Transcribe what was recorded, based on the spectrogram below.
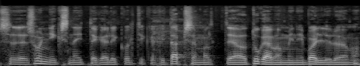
see sunniks neid tegelikult ikkagi täpsemalt ja tugevamini palli lööma.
